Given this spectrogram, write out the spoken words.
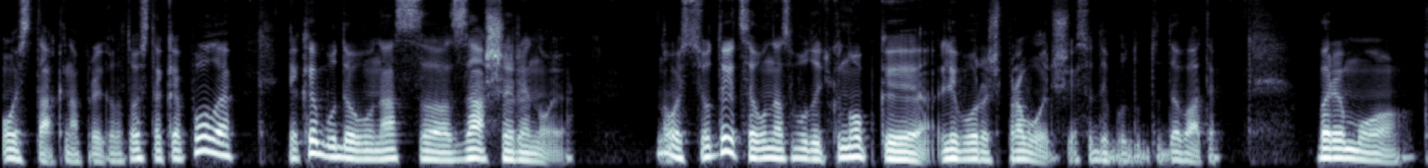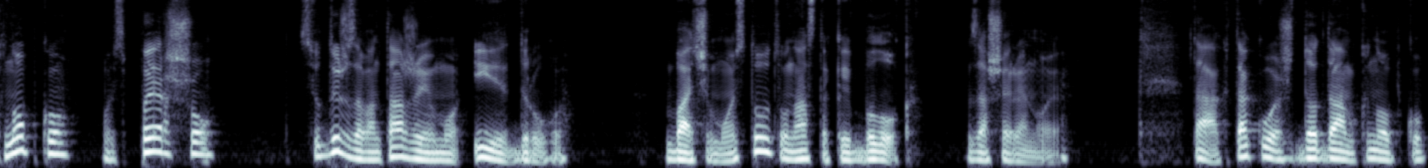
Ось так, наприклад, ось таке поле, яке буде у нас е, за шириною. Ну, ось сюди це у нас будуть кнопки ліворуч, праворуч. Я сюди буду додавати. Беремо кнопку, ось першу. Сюди ж завантажуємо і другу. Бачимо, ось тут у нас такий блок за шириною. Так, також додам кнопку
